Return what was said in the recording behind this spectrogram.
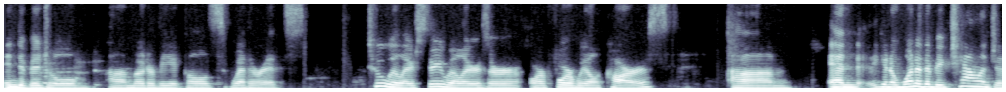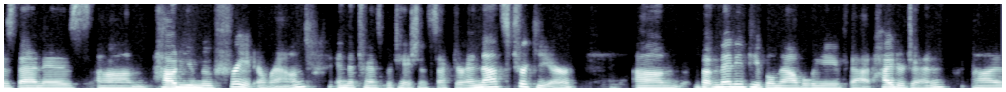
individual uh, motor vehicles, whether it's two wheelers, three wheelers, or, or four wheel cars. Um, and you know, one of the big challenges then is um, how do you move freight around in the transportation sector, and that's trickier. Um, but many people now believe that hydrogen uh,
